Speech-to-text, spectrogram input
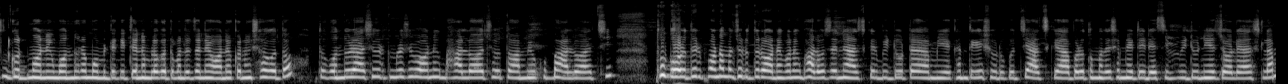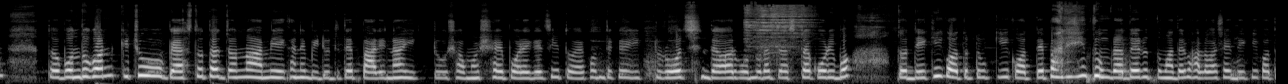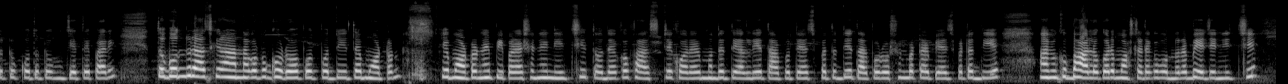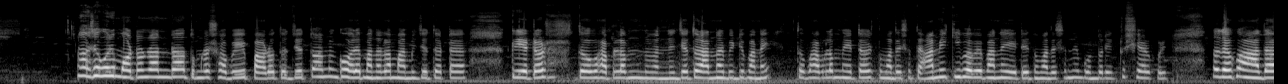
Good morning বন্ধুরা। Momita kitchen ব্লগে তোমাদের জানিয়ে অনেক অনেক স্বাগত। তো বন্ধুরা, আশা করি তোমরা সবাই অনেক ভালো আছো, তো আমিও খুব ভালো আছি। তো বড়দের ফোন আমার ছোটোদের অনেক অনেক ভালোবাসা নিয়ে আজকের ভিডিওটা আমি এখান থেকে শুরু করছি। আজকে আবারও তোমাদের সামনে একটি রেসিপি ভিডিও নিয়ে চলে আসলাম। তো বন্ধুগণ, কিছু ব্যস্ততার জন্য আমি এখানে ভিডিও দিতে পারি না, একটু সমস্যায় পড়ে গেছি। তো এখন থেকে একটু রোজ দেওয়ার বন্ধুরা চেষ্টা করিব। তো দেখি কতটুকু কী করতে পারি তোমাদের তোমাদের ভালোবাসায় দেখি কতটুকু কতটুকু যেতে পারি। তো বন্ধুরা, আজকে রান্না করব ঘরোয়া পদ্ধতিতে মটন। সেই মটনের প্রিপারেশানে নিচ্ছি। তো দেখো ফার্স্টে কড়াইয়ের মধ্যে তেল দিয়ে, তারপর তেজপাতা দিয়ে, তারপর রসুন বাটা আর পেঁয়াজ বাটা দিয়ে আমি খুব ভালো করে মশলাটাকে বন্ধুরা ভেজে নিচ্ছি। আশা করি মটন রান্না তোমরা সবই পারো। তো যেহেতু আমি ঘরে বানালাম, আমি যেহেতু একটা ক্রিয়েটর তো ভাবলাম মানে যেহেতু রান্নার ভিডিও বানাই, তো ভাবলাম এটা তোমাদের সাথে, আমি কীভাবে বানাই এটাই তোমাদের সাথে বন্ধুরা একটু শেয়ার করি। তো দেখো আদা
